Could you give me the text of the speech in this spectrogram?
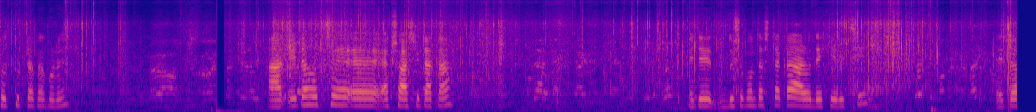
সত্তর টাকা করে। আর এটা হচ্ছে একশো আশি টাকা। এই যে দুশো পঞ্চাশ টাকা আরও দেখিয়ে দিচ্ছি। এটা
